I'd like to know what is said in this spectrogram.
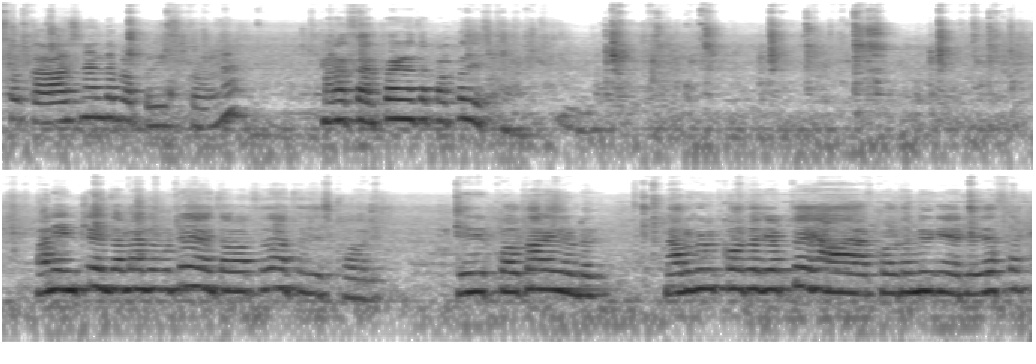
సో కావాల్సినంత పప్పు తీసుకోవాలా మనకు సరిపోయినంత పప్పు తీసుకోవాలి. మన ఇంట్లో ఎంతమంది ఉంటే ఎంత పడుతుందో అంత తీసుకోవాలి. దీనికి కొలత అనేది ఉండదు. నలుగురికి కొలత చెప్తే ఆ కొలత మీదకి ఎట్లా చేస్తారు?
